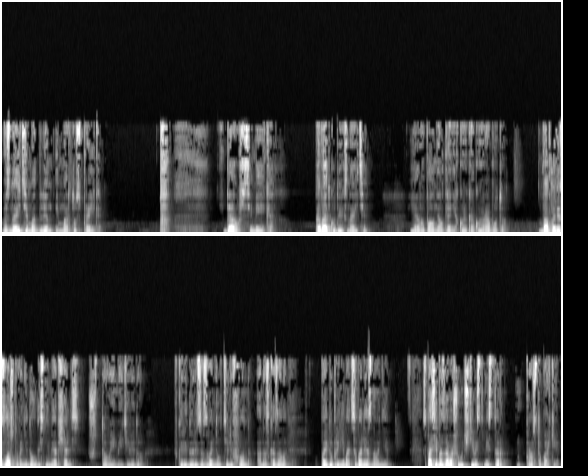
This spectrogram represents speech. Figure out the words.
Вы знаете Мадлен и Марту Спрейг? Да уж, семейка. А вы откуда их знаете? Я выполнял для них кое-какую работу. Вам повезло, что вы недолго с ними общались. Что вы имеете в виду? В коридоре зазвонил телефон, она сказала: "Пойду принимать соболезнования". Спасибо за вашу учтивость, мистер просто Баки.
